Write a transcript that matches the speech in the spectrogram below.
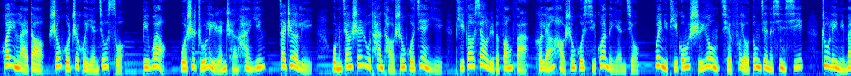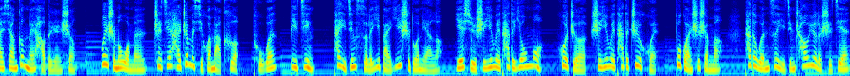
欢迎来到生活智慧研究所，Be Well，我是主理人陈汉英。在这里，我们将深入探讨生活建议、提高效率的方法和良好生活习惯的研究，为你提供实用且富有洞见的信息，助力你迈向更美好的人生。为什么我们至今还这么喜欢马克·吐温？毕竟他已经死了一百一十多年了。也许是因为他的幽默，或者是因为他的智慧。不管是什么，他的文字已经超越了时间，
